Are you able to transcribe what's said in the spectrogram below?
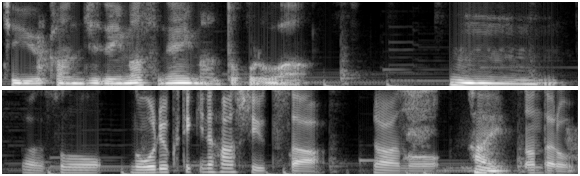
ていう感じでいますね、今のところは。うん。まあその能力的な話で言うとさ、あの、はい。なんだろう、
